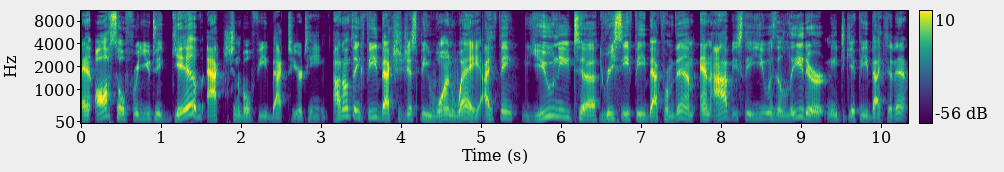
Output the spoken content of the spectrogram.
and also for you to give actionable feedback to your team. I don't think feedback should just be one way. I think you need to receive feedback from them, and obviously, you as a leader need to give feedback to them.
